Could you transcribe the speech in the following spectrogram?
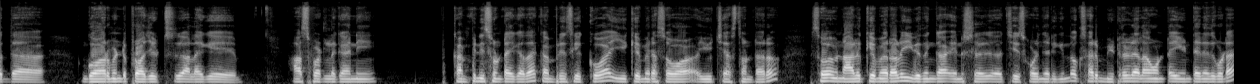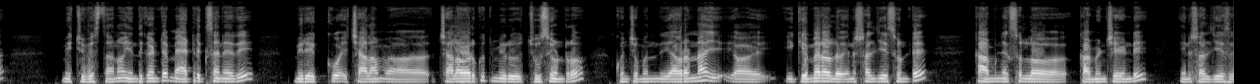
పెద్ద గవర్నమెంట్ ప్రాజెక్ట్స్ అలాగే హాస్పిటల్ కానీ కంపెనీస్ ఉంటాయి కదా కంపెనీస్ ఎక్కువ ఈ కెమెరాస్ యూజ్ చేస్తుంటారు. సో నాలుగు కెమెరాలు ఈ విధంగా ఇన్స్టాల్ చేసుకోవడం జరిగింది. ఒకసారి మెటీరియల్ ఎలా ఉంటాయి ఏంటి అనేది కూడా మీకు చూపిస్తాను. ఎందుకంటే మ్యాట్రిక్స్ అనేది మీరు ఎక్కువ చాలా చాలా వరకు మీరు చూసి ఉండరు. కొంచెం మంది ఎవరన్నా ఈ కెమెరాలు ఇన్స్టాల్ చేసి ఉంటే కామెంట్ సెక్షన్లో కామెంట్ చేయండి. ఇన్స్టాల్ చేసి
